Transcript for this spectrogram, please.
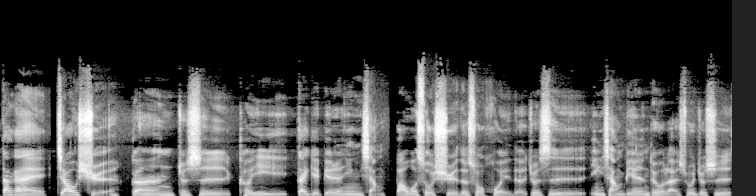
大概教学跟就是可以带给别人影响，把我所学的、所会的，就是影响别人，对我来说就是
